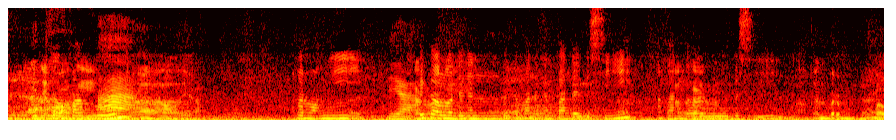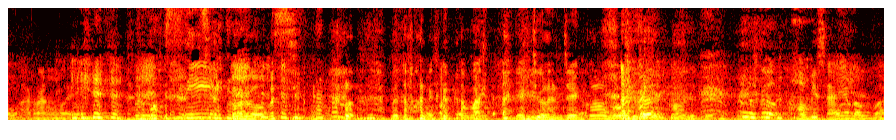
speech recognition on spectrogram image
itu? Ah, ya. Akan wangi Iya. tapi kalau dengan berteman dengan pandai besi akan Akan- bau besi akan berbau arang lah ya. berbesi. berbau besi berteman dengan teman yang jualan jengkol bawa juga jengkol gitu ya itu hobi saya bapak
